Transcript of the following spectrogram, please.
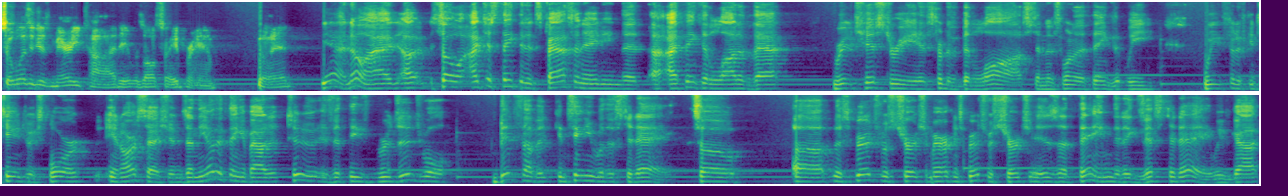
So it wasn't just Mary Todd; it was also Abraham. Go ahead. Yeah, no, I, I so I just think that it's fascinating that I I think that a lot of that rich history has sort of been lost, and it's one of the things that we we sort of continue to explore in our sessions. And the other thing about it too is that these residual bits of it continue with us today. So uh, the Spiritualist Church, American Spiritualist Church, is a thing that exists today. We've got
